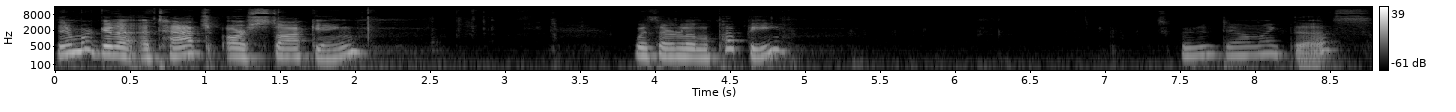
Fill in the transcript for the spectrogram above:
Then we're going to attach our stocking with our little puppy. Screw it down like this.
